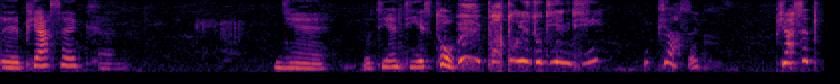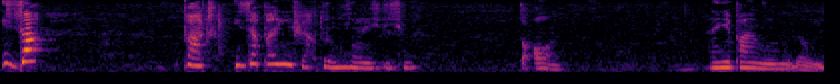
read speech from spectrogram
Y, piasek. TN. Nie. Do TNT jest to. Pa, to jest do TNT? I piasek. Piasek i za... Patrz, i zapalniczka, którą znaleźliśmy. To on. Ale nie palmy mu domu.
